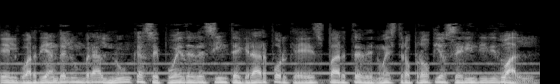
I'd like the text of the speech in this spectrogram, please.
El guardián del umbral nunca se puede desintegrar porque es parte de nuestro propio ser individual.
